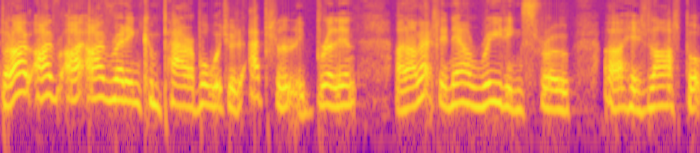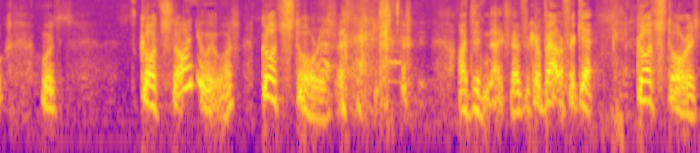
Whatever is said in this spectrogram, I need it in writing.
but I, have I've read Incomparable, which was absolutely brilliant. And I'm actually now reading through uh, his last book, with God's I knew it was God's Stories. I didn't actually. I was about to forget. God's Stories.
